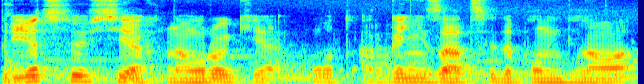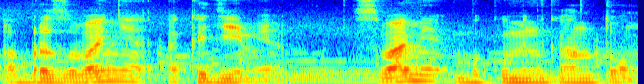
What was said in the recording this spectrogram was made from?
Приветствую всех на уроке от Организации дополнительного образования Академия. С вами Бакуменко Антон.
